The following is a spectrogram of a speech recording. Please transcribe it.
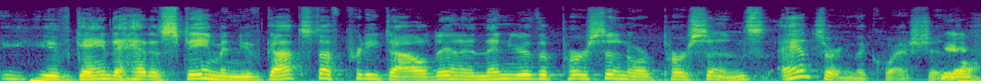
you've gained a head of steam and you've got stuff pretty dialed in, and then you're the person or persons answering the question. Yeah.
